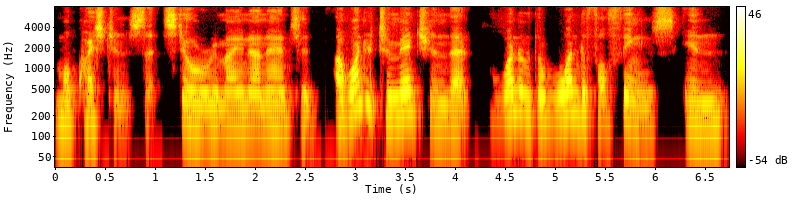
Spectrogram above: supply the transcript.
more questions that still remain unanswered. I wanted to mention that one of the wonderful things in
